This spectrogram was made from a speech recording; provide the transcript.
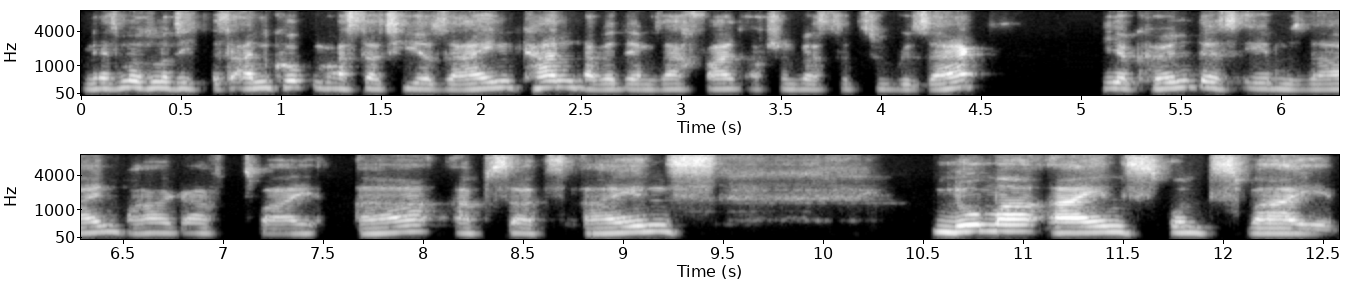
und jetzt muss man sich das angucken, was das hier sein kann. Da wird dem Sachverhalt auch schon was dazu gesagt. Hier könnte es eben sein, Paragraph 2a Absatz 1, Nummer 1 und 2.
